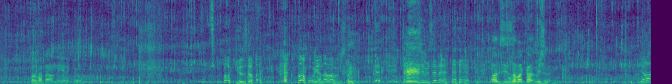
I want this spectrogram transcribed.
Pazardan almaya gerek yok. O göze bak. Ama uyanamamışlar. Kendini çevirsene. Abi siz sabah kalkmışsın. ya.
